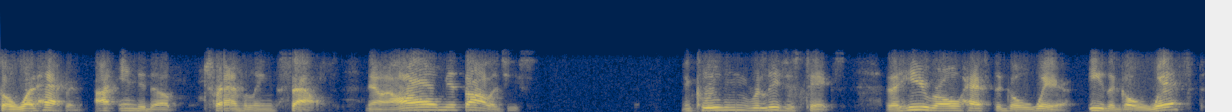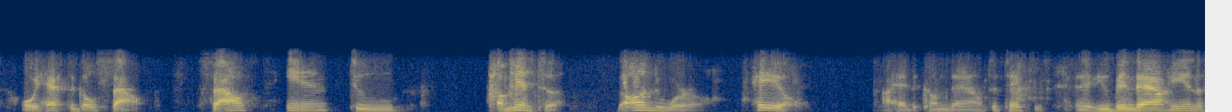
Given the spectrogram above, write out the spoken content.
So what happened? I ended up traveling south. Now in all mythologies, including religious texts, the hero has to go where? Either go west or he has to go south. South into Amenta, the underworld, hell. I had to come down to Texas. And if you've been down here in the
